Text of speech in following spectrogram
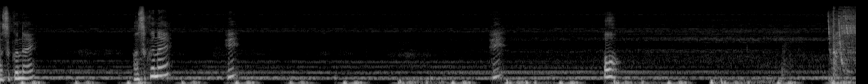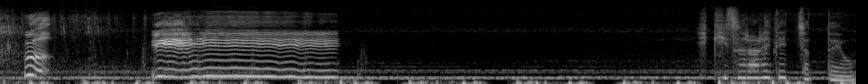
まずくない？まずくない？え？え？あ。うわ。ええー、引きずられてっちゃったよ。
